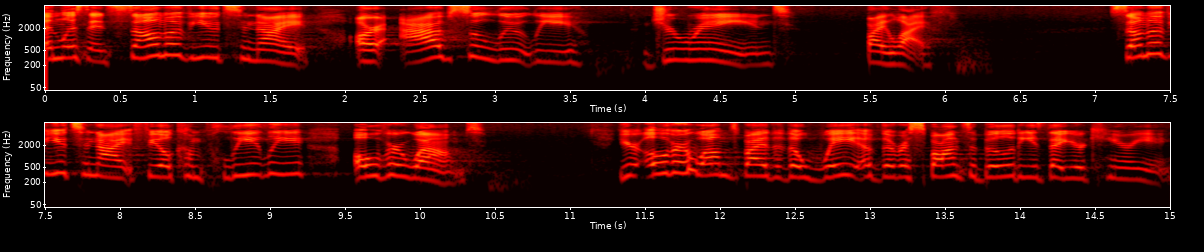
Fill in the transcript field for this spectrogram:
And listen, some of you tonight are absolutely drained by life. Some of you tonight feel completely overwhelmed. You're overwhelmed by the, the weight of the responsibilities that you're carrying.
